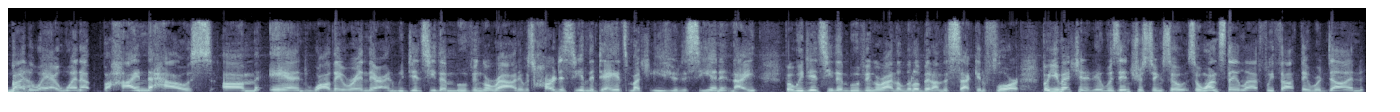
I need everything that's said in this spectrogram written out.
by yeah. the way, I went up behind the house, um, and while they were in there, and we did see them moving around. It was hard to see in the day. It's much easier to see in at night, but we did see them moving around a little bit on the second floor. But you mentioned it. It was interesting. So, so once they left, we thought they were done.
